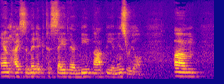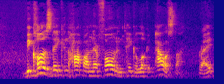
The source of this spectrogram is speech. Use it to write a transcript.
anti Semitic to say there need not be an Israel? Um, because they can hop on their phone and take a look at Palestine, right?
